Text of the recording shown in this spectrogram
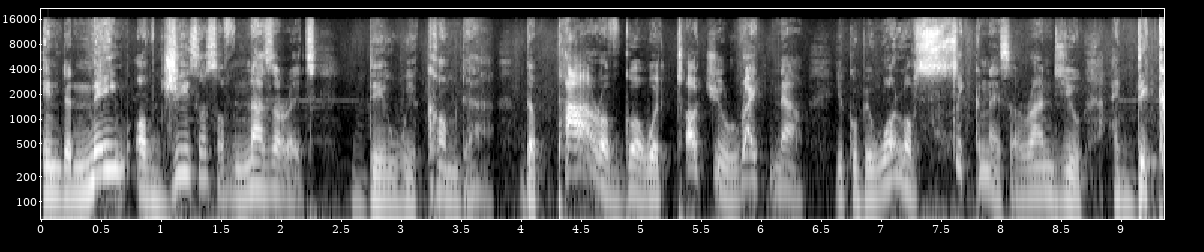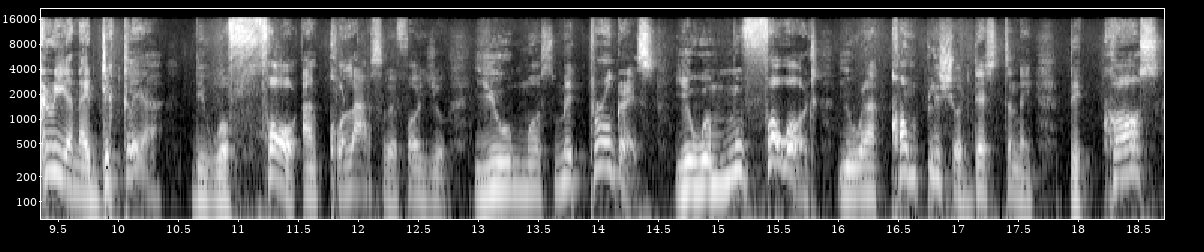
in the name of Jesus of Nazareth, they will come down. The power of God will touch you right now. It could be wall of sickness around you. I decree and I declare they will fall and collapse before you. You must make progress. You will move forward. You will accomplish your destiny because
